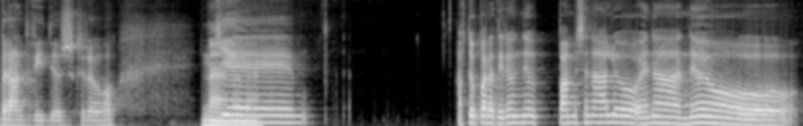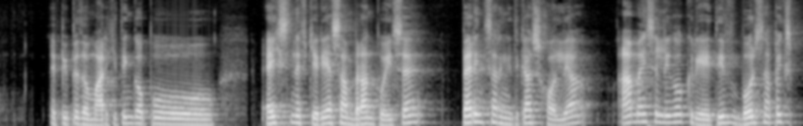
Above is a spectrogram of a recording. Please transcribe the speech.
brand videos, ξέρω εγώ. Ναι, και ναι, ναι. αυτό που παρατηρώ είναι πάμε σε ένα άλλο, ένα νέο επίπεδο marketing όπου έχεις την ευκαιρία σαν brand που είσαι, παίρνεις αρνητικά σχόλια. Άμα είσαι λίγο creative, μπορείς να παίξεις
